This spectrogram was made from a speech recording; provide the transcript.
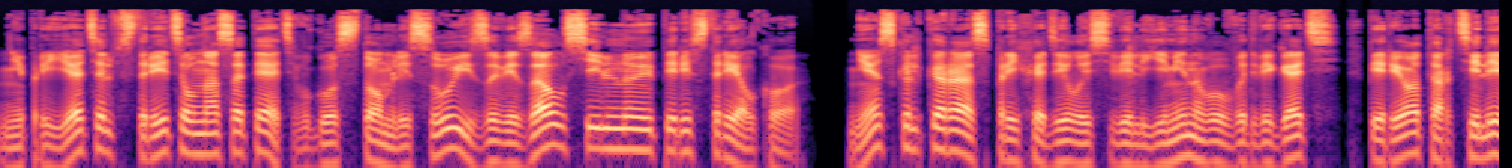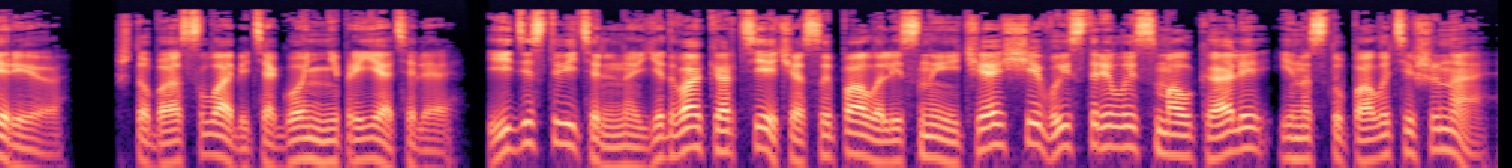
Неприятель встретил нас опять в густом лесу и завязал сильную перестрелку. Несколько раз приходилось Вильяминову выдвигать вперед артиллерию, чтобы ослабить огонь неприятеля. И действительно, едва картечь осыпала лесные чащи, выстрелы смолкали и наступала тишина.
